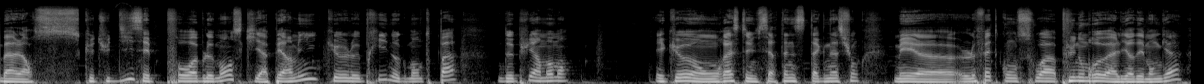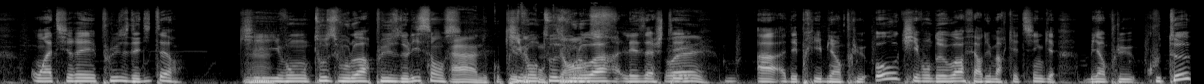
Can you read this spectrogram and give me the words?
Bah alors, ce que tu dis, c'est probablement ce qui a permis que le prix n'augmente pas depuis un moment. Et qu'on reste à une certaine stagnation. Mais euh, le fait qu'on soit plus nombreux à lire des mangas ont attiré plus d'éditeurs qui vont tous vouloir plus de licences, Ah, du coup, plus qui de vont tous vouloir les acheter Ouais. à des prix bien plus hauts, qui vont devoir faire du marketing bien plus coûteux,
